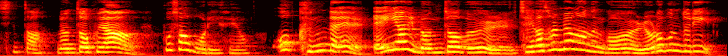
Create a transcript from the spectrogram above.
진짜 면접 그냥 부셔버리세요. 어, 근데 AI 면접을 제가 설명하는 걸 여러분들이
